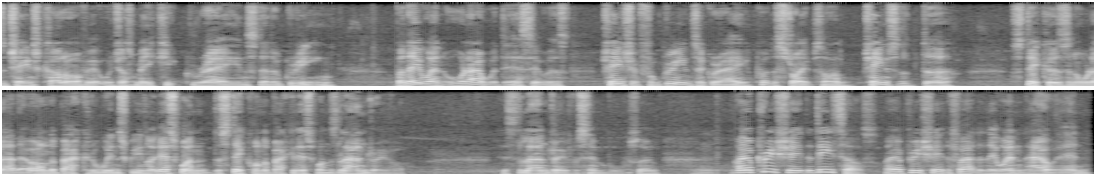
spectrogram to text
to change colour of it, we'll just make it grey instead of green. But they went all out with this. It was change it from green to grey, put the stripes on, change the, the stickers and all that that are on the back of the windscreen. Like this one, the stick on the back of this one's Land Rover. It's the Land Rover symbol. So I appreciate the details. I appreciate the fact that they went out and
